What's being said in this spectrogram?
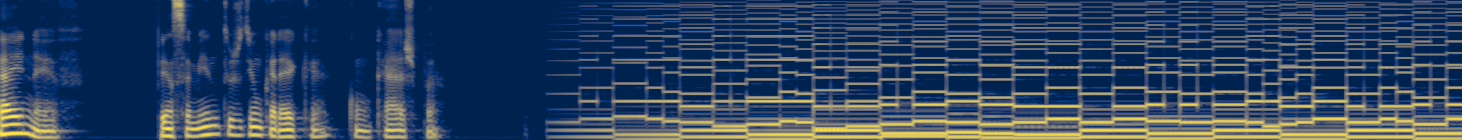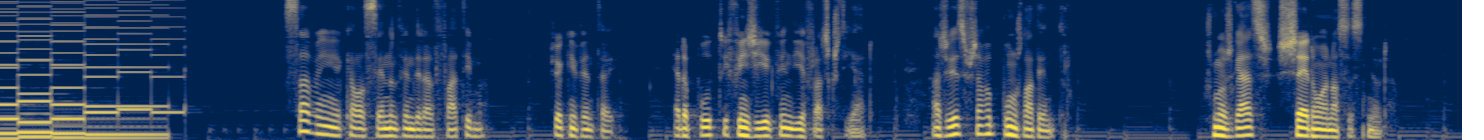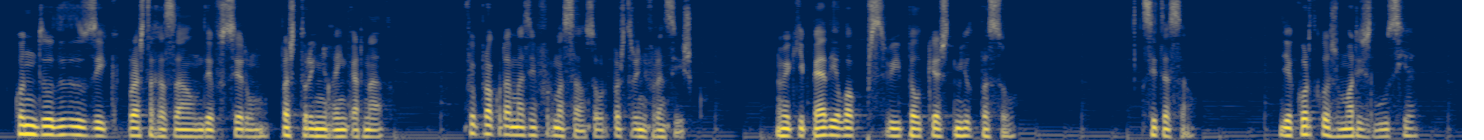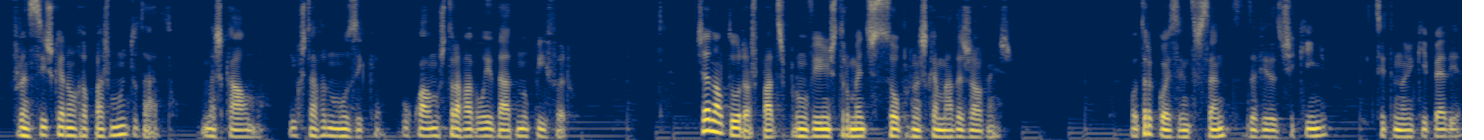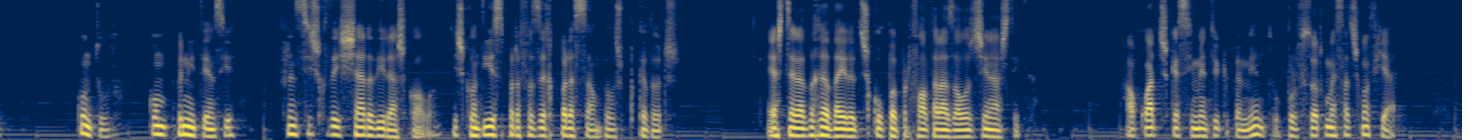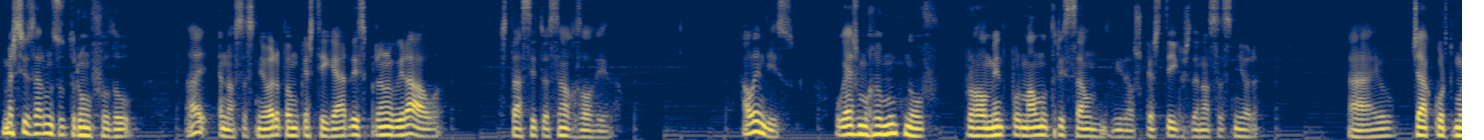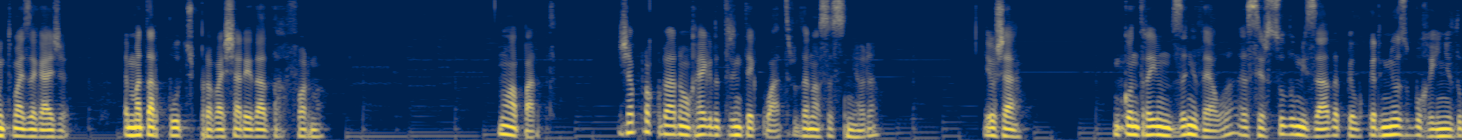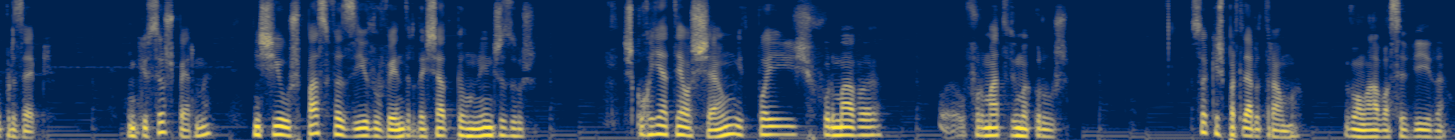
Cai neve. Pensamentos de um careca com caspa. Sabem aquela cena de vender ar de Fátima? Foi eu que inventei. Era puto e fingia que vendia frascos de ar. Às vezes fechava puns lá dentro. Os meus gases cheiram a Nossa Senhora. Quando deduzi que por esta razão devo ser um pastorinho reencarnado, fui procurar mais informação sobre o pastorinho Francisco. Na Wikipédia logo percebi pelo que este miúdo passou. Citação. De acordo com as memórias de Lúcia, Francisco era um rapaz muito dado, mas calmo, e gostava de música, o qual mostrava habilidade no pífaro. Já na altura, os padres promoviam instrumentos de sopro nas camadas jovens. Outra coisa interessante da vida de Chiquinho, cita na Wikipédia, contudo, como penitência, Francisco deixara de ir à escola e escondia-se para fazer reparação pelos pecadores. Esta era a derradeira desculpa para faltar às aulas de ginástica. Ao quarto esquecimento do equipamento, o professor começa a desconfiar. Mas se usarmos o trunfo do Ai, a Nossa Senhora, para me castigar, disse para não vir à aula, está a situação resolvida. Além disso, o gajo morreu muito novo, provavelmente por malnutrição devido aos castigos da Nossa Senhora. Ah, eu já curto muito mais a gaja, a matar putos para baixar a idade da reforma. Não há parte. Já procuraram regra 34 da Nossa Senhora? Eu já. Encontrei um desenho dela a ser sodomizada pelo carinhoso burrinho do presépio, em que o seu esperma enchia o espaço vazio do ventre deixado pelo menino Jesus. Escorria até ao chão e depois formava o formato de uma cruz. Só quis partilhar o trauma. Vão lá a vossa vida.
